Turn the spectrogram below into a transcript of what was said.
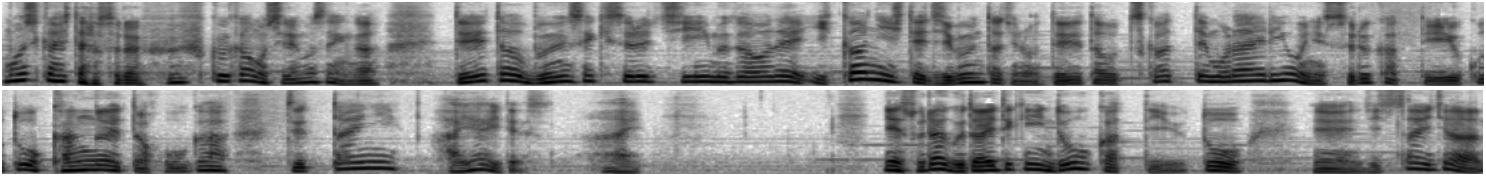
もしかしたらそれは不服かもしれませんがデータを分析するチーム側でいかにして自分たちのデータを使ってもらえるようにするかっていうことを考えた方が絶対に早いです。はい、でそれは具体的にどうかっていうと、えー、実際じゃあ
